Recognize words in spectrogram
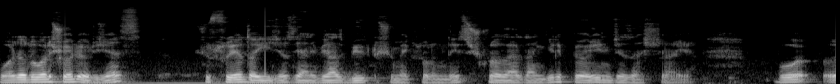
Bu arada duvarı şöyle öreceğiz. Şu suya dayayacağız. Yani biraz büyük düşünmek zorundayız. Şuralardan girip böyle ineceğiz aşağıya. Bu e,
